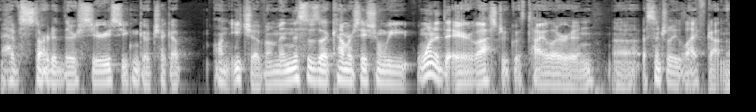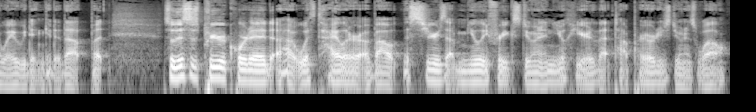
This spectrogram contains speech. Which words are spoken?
have started their series, so you can go check up on each of them. And this is a conversation we wanted to air last week with Tyler, and uh, essentially life got in the way. We didn't get it up, but so this is pre-recorded uh, with Tyler about the series that Muley Freak's doing, and you'll hear that Top Priority's doing as well.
